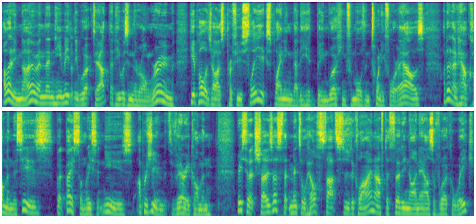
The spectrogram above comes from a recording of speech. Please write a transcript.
I let him know, and then he immediately worked out that he was in the wrong room. He apologised profusely, explaining that he had been working for more than 24 hours. I don't know how common this is, but based on recent news, I presume it's very common. Research shows us that mental health starts to decline after 39 hours of work a week.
